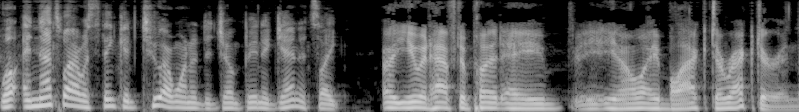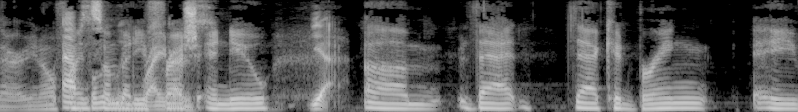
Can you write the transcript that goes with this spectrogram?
Well, and that's why I was thinking too. I wanted to jump in again. It's like you would have to put a you know a black director in there you know find Absolutely, somebody writers. fresh and new Yeah. um that that could bring a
